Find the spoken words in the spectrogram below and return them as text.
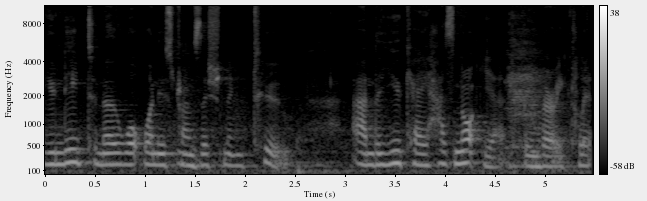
you need to know what one is transitioning to. And the UK has not yet been very clear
